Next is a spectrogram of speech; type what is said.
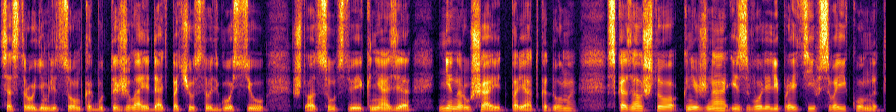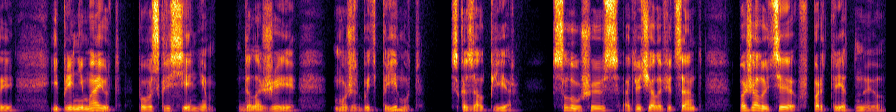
со строгим лицом, как будто желая дать почувствовать гостю, что отсутствие князя не нарушает порядка дома, сказал, что княжна изволили пройти в свои комнаты и принимают по воскресеньям. «Доложи, может быть, примут?» — сказал Пьер. «Слушаюсь», — отвечал официант. «Пожалуйте в портретную».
